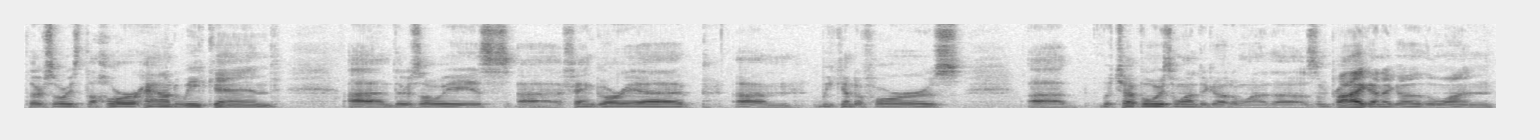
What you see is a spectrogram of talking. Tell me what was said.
there's always the Horror Hound weekend. Um, there's always uh, Fangoria um, Weekend of Horrors, uh, which I've always wanted to go to one of those. I'm probably gonna go to the one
